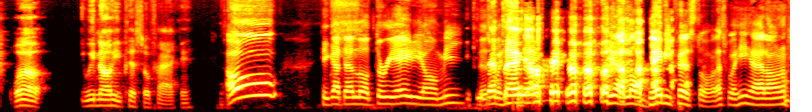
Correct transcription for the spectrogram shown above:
well, we know he pistol packing. Oh, he got that little 380 on me. That's That he, thing had. on he got a little baby pistol. That's what he had on him.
